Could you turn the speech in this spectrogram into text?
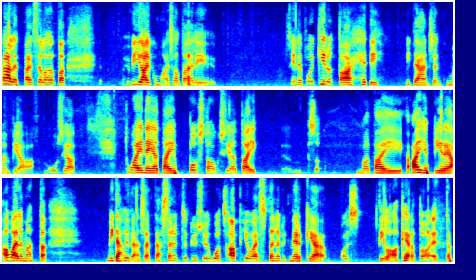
päällepäin sellaiselta hyvin jaikumaiselta, eli sinne voi kirjoittaa heti mitään sen kummempia uusia tuaineja tai postauksia tai, tai aihepiirejä availematta mitä hyvänsä. Tässä nyt se kysyy What's up US 140 merkkiä olisi tilaa kertoa, että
